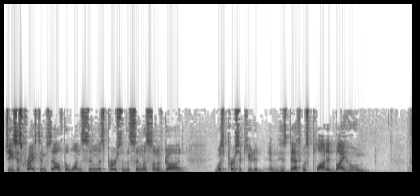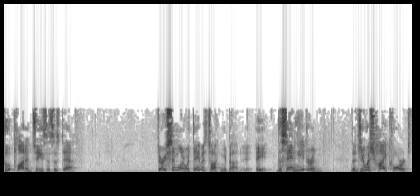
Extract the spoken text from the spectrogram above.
Jesus Christ himself, the one sinless person, the sinless Son of God, was persecuted and his death was plotted by whom? Who plotted Jesus' death? Very similar what David's talking about. A, a, the Sanhedrin, the Jewish high court,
